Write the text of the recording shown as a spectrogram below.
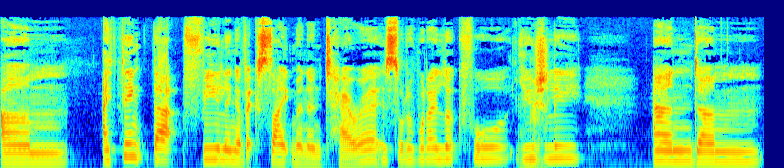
Um, I think that feeling of excitement and terror is sort of what I look for usually. And, um,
